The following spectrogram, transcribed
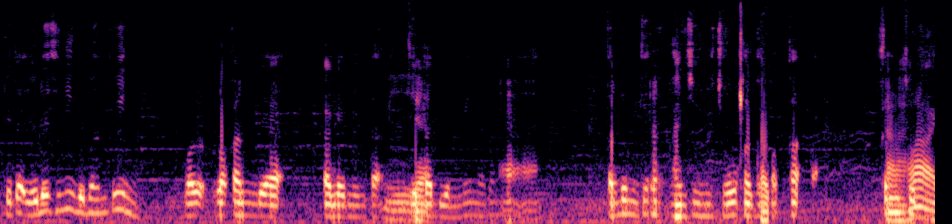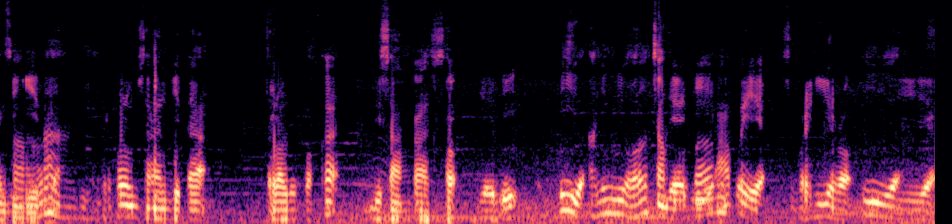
Kita yaudah sini gue bantuin. Kalau lo kan dia kagak minta, Iya. kita diemin ya kan. Ntar dia mikir anjing cowok kagak peka. Kan Salah lagi salah gitu. lagi. Ntar kalau misalkan kita terlalu peka disangka sok jadi Iya, anjing nih orang campur jadi banget. apa ya superhero Iya, iya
